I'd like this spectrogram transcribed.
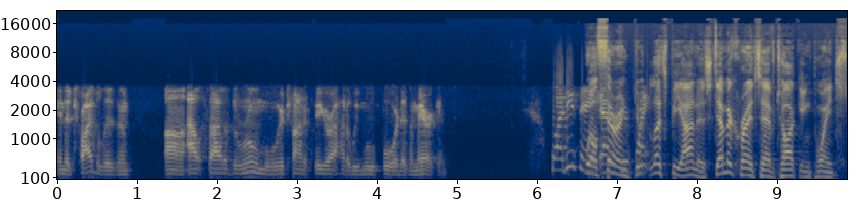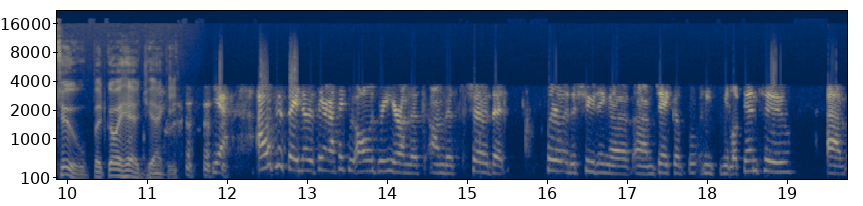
and the tribalism uh, outside of the room when we're trying to figure out how do we move forward as Americans. Well, I do think. Well, Tharon, to let's be honest. Democrats have talking points too, but go ahead, Jackie. yeah, I was just to say no, Tharon. I think we all agree here on this on this show that clearly the shooting of um, Jacob needs to be looked into. Um,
